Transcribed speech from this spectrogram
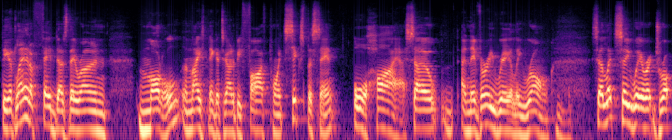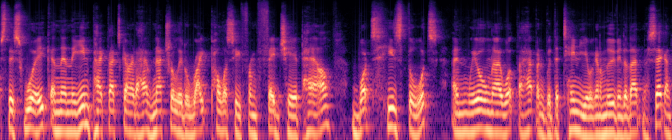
The Atlanta Fed does their own model, and they think it's going to be 5.6% or higher. So, and they're very rarely wrong. So let's see where it drops this week and then the impact that's going to have naturally to rate policy from Fed Chair Powell. What's his thoughts? And we all know what happened with the 10 year. We're going to move into that in a second.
